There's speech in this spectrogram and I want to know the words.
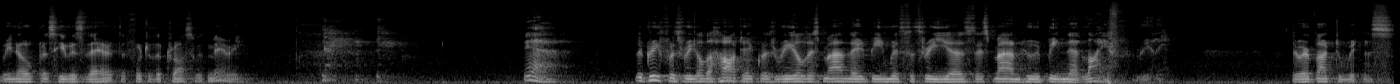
We know because he was there at the foot of the cross with Mary. Yeah, the grief was real, the heartache was real. This man they'd been with for three years, this man who had been their life, really. They were about to witness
